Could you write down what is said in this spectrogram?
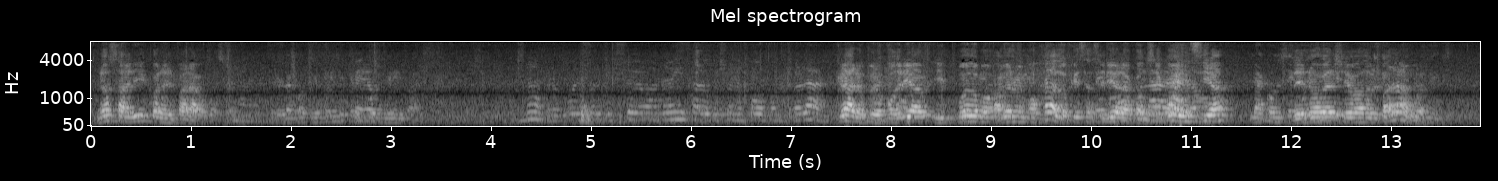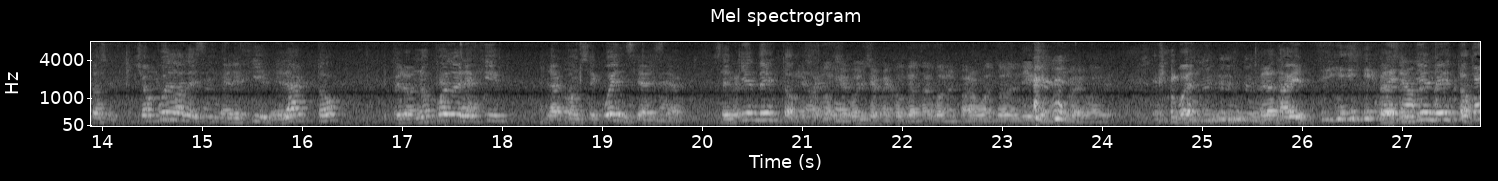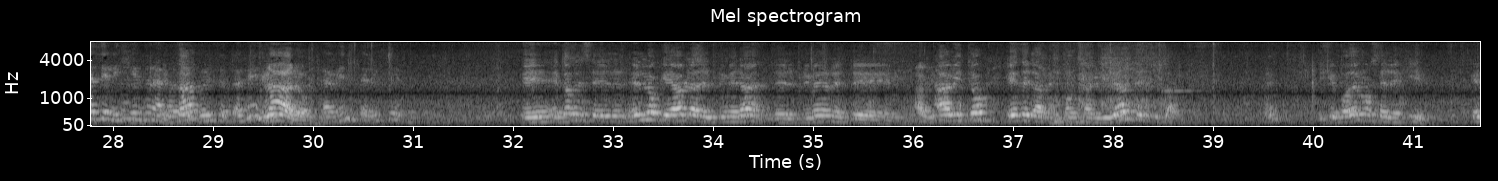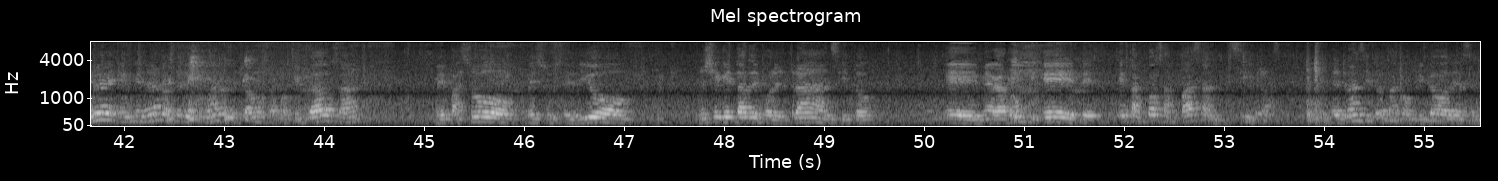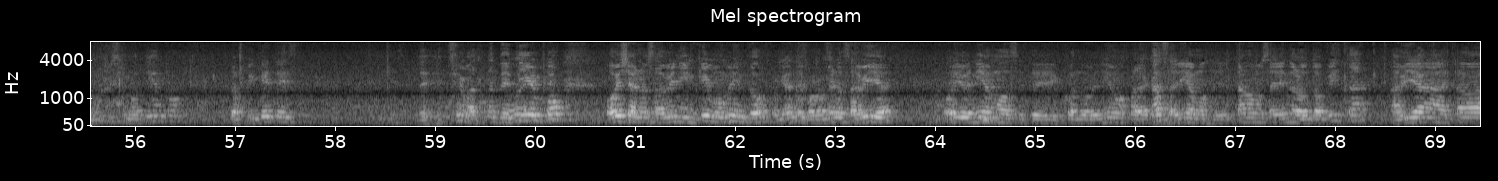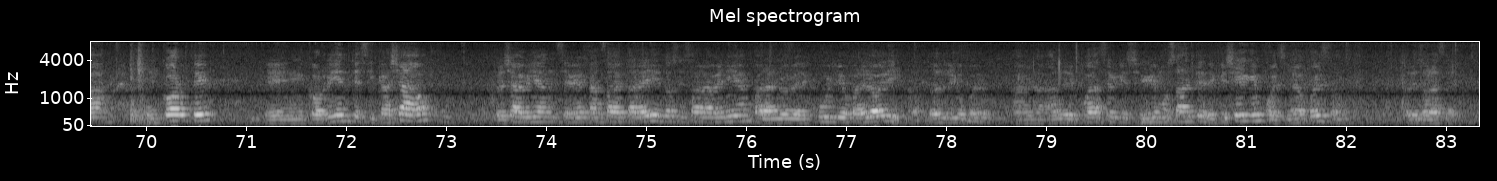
no salir con el paraguas. Pero la consecuencia es que Pero-. No, pero puede ser que llueva o no y es algo que yo no puedo controlar. Claro, pero podría, y puedo haberme mojado, que esa sería la consecuencia La de no haber llevado el paraguas. Entonces, yo puedo elegir el acto, pero no puedo elegir la consecuencia de ese acto. ¿Se entiende esto? Esa consecuencia es mejor que andar con el paraguas todo el día que no llueva. Bueno, pero está bien. Sí, ¿Pero se entiende esto? Estás eligiendo una ¿Está? también. Claro. También está eligiendo. Eh, entonces, él, él lo que habla del primer, del primer este, Hábito. hábito es de la responsabilidad de tus actos. ¿eh? Y que podemos elegir. Que no, en general los seres humanos estamos acostumbrados a me pasó, me sucedió, no llegué tarde por el tránsito, eh, me agarró un piquete. ¿Estas cosas pasan? Sí pasan. El tránsito está complicado desde hace muchísimo tiempo. Los piquetes desde hace bastante tiempo. Hoy ya no sabés ni en qué momento, porque antes por lo menos sabía. Hoy veníamos, este, cuando veníamos para acá, salíamos, estábamos saliendo a la autopista, había, estaba un corte en Corrientes y Callao, pero ya habían, se habían cansado de estar ahí, entonces ahora venían para el 9 de julio, para el obelisco. Entonces digo, pues, Andrés, puede hacer que lleguemos antes de que lleguen, porque si no, pues son tres horas ahí.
